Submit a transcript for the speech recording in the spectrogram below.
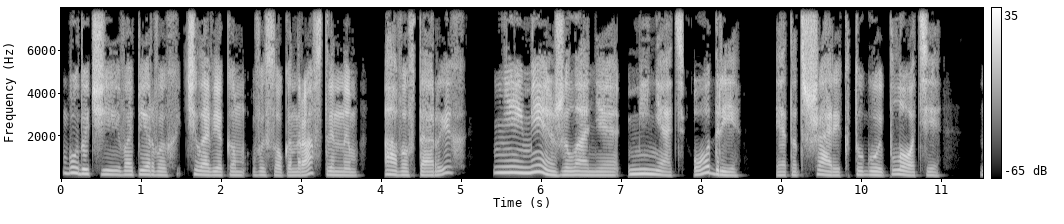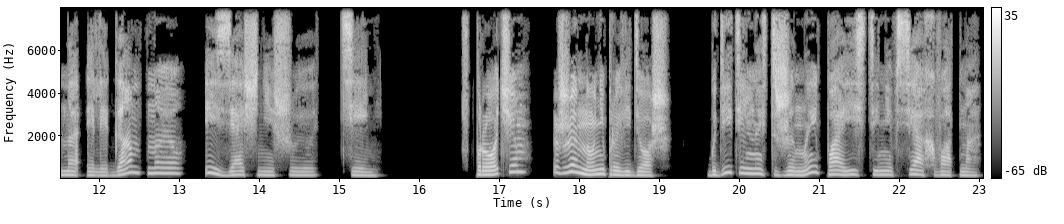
будучи, во-первых, человеком высоконравственным, а во-вторых, не имея желания менять Одри, этот шарик тугой плоти, на элегантную, изящнейшую тень. Впрочем, Жену не проведешь. Бдительность жены поистине всеохватна.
